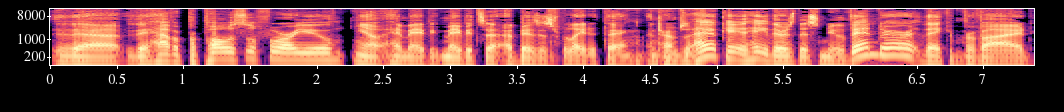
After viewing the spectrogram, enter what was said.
the they have a proposal for you. You know, hey, maybe maybe it's a, a business related thing in terms of hey, okay, hey, there's this new vendor. They can provide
